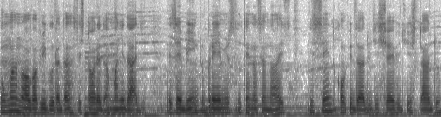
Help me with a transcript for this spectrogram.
uma nova figura da história da humanidade, recebendo prêmios internacionais e sendo convidado de chefe de Estado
